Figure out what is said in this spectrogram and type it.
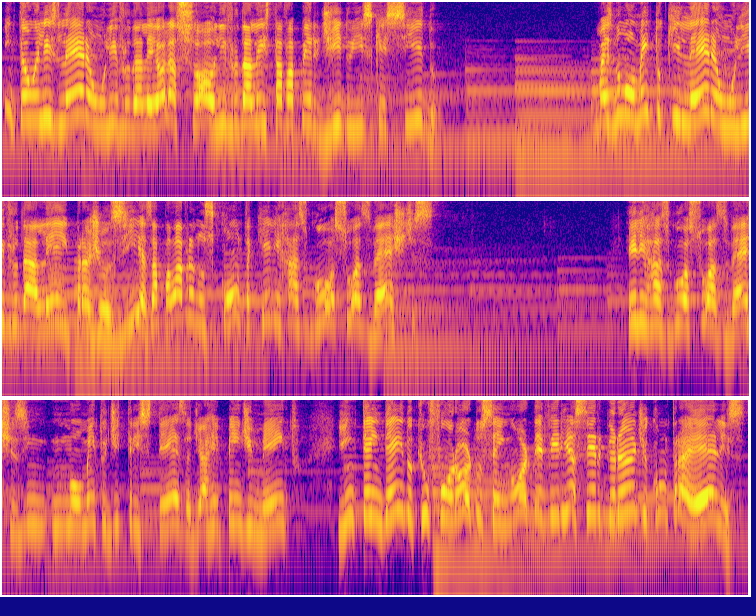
Então eles leram o livro da lei. Olha só, o livro da lei estava perdido e esquecido. Mas no momento que leram o livro da lei para Josias, a palavra nos conta que ele rasgou as suas vestes. Ele rasgou as suas vestes em um momento de tristeza, de arrependimento, entendendo que o furor do Senhor deveria ser grande contra eles.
